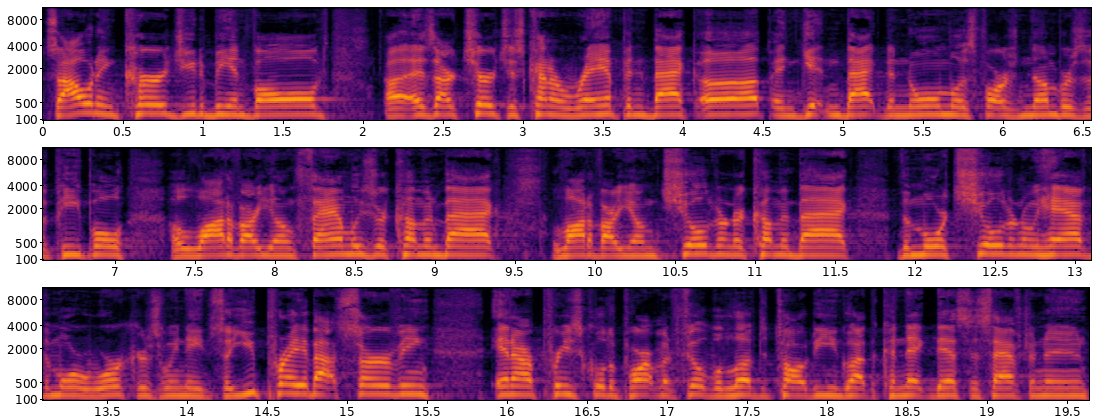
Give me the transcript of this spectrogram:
So I would encourage you to be involved uh, as our church is kind of ramping back up and getting back to normal as far as numbers of people. A lot of our young families are coming back, a lot of our young children are coming back. The more children we have, the more workers we need. So you pray about serving in our preschool department. Phil would love to talk to you. Go out to the Connect desk this afternoon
